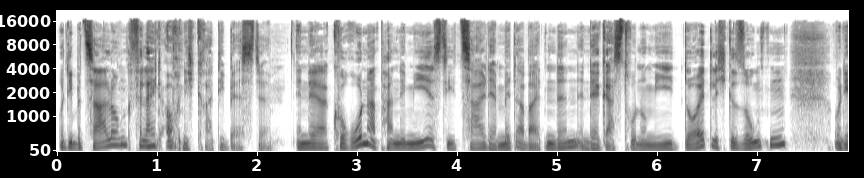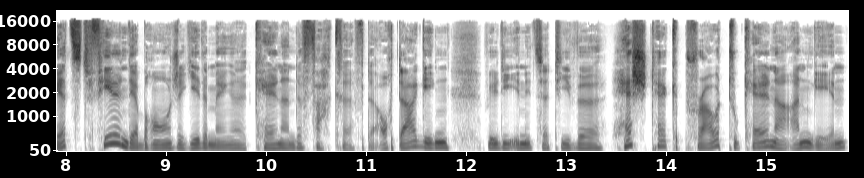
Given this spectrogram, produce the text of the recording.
und die Bezahlung vielleicht auch nicht gerade die beste. In der Corona-Pandemie ist die Zahl der Mitarbeitenden in der Gastronomie deutlich gesunken und jetzt fehlen der Branche jede Menge kellnernde Fachkräfte. Auch dagegen will die Initiative Hashtag Proud to Kellner angehen.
